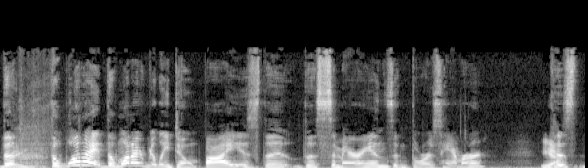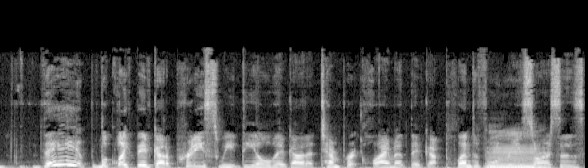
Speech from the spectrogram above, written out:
the Right. the one I the one I really don't buy is the the Cimmerians and Thor's hammer Yeah. because they look like they've got a pretty sweet deal. They've got a temperate climate. They've got plentiful Mm. resources,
